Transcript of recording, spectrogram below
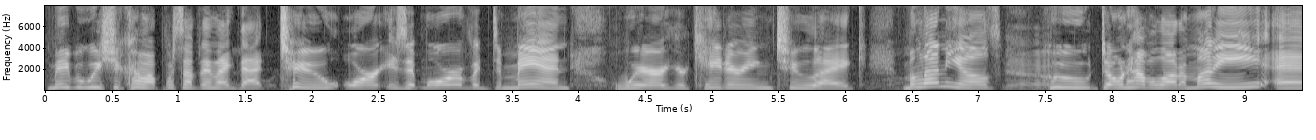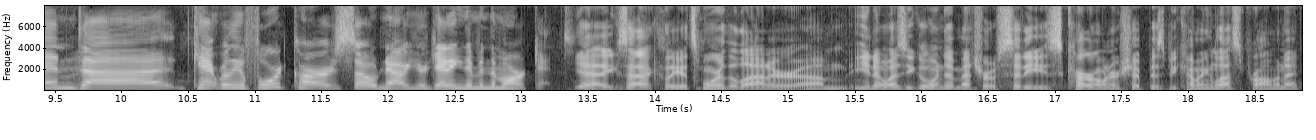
maybe we should come up with something like that too? Or is it more of a demand where you're catering to like millennials yeah. who don't have a lot of money and right. uh, can't really afford cars, so now you're getting them in the market? Yeah, exactly. It's more of the latter. Um, you know, as you go into metro cities, car ownership is becoming less prominent,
